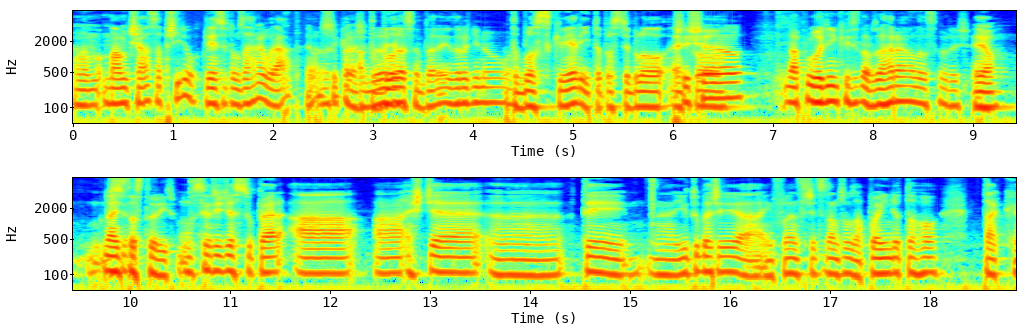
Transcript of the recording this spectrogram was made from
ale mám čas a přijdu, když si v tom zahraju rád. Jo, no, super. Říká, a to bylo, jsem tady s rodinou. A... To bylo skvělé, to prostě bylo Přišel, jako... na půl hodinky si tam zahrál a zase odeš. Jo. Na Insta Stories. Musím říct, že super a, a ještě uh, ty uh, youtubeři a influenceri, co tam jsou zapojení do toho, tak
